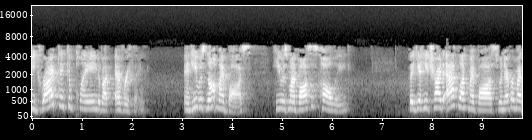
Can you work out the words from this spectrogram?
He griped and complained about everything. And he was not my boss. He was my boss's colleague. But yet he tried to act like my boss whenever my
